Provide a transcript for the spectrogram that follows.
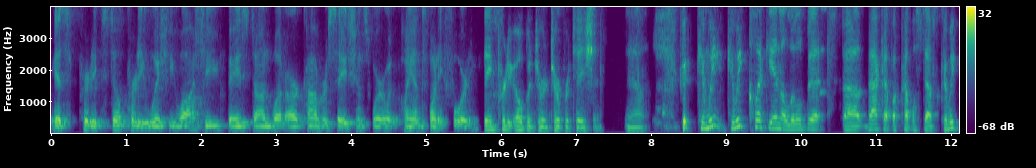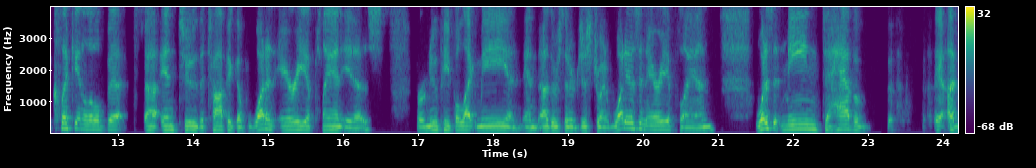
it's pretty still pretty wishy-washy based on what our conversations were with Plan 2040. Being pretty open to interpretation. Yeah. Can we can we click in a little bit, uh, back up a couple steps? Can we click in a little bit uh, into the topic of what an area plan is for new people like me and, and others that have just joined? What is an area plan? What does it mean to have a, a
